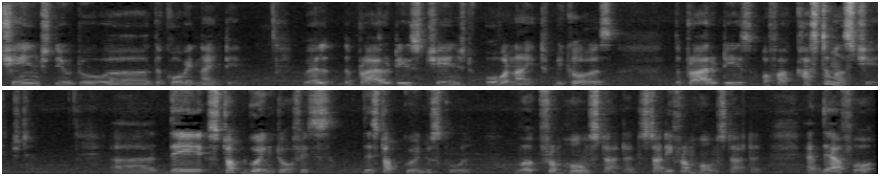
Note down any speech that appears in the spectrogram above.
changed due to the COVID-19? Well, the priorities changed overnight because the priorities of our customers changed. Uh, they stopped going to office, they stopped going to school, work from home started, study from home started, and therefore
